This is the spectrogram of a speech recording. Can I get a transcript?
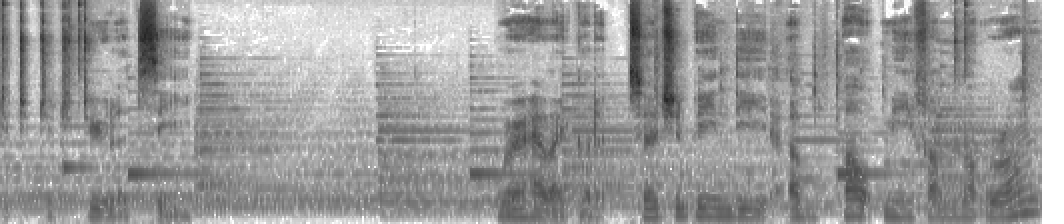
let's see, where have I got it? So it should be in the about me if I'm not wrong.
